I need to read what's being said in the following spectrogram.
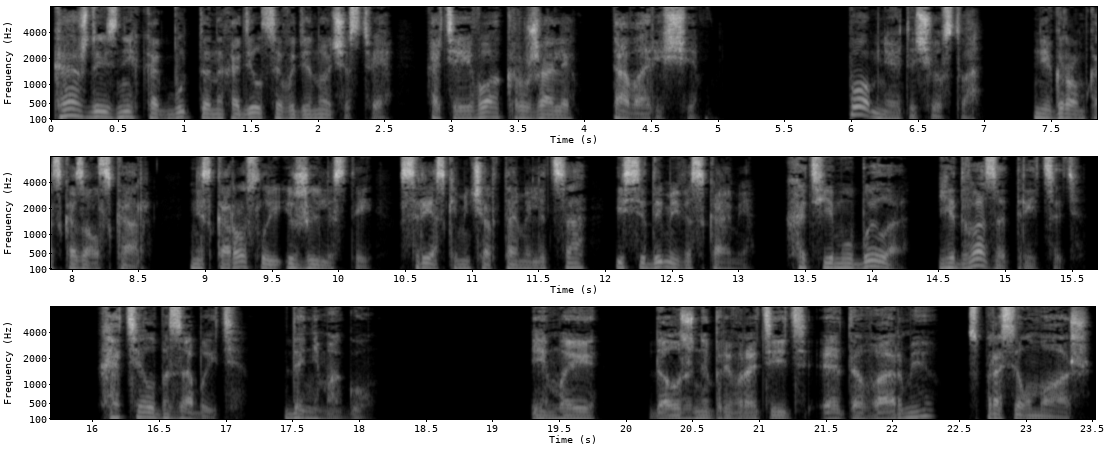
Каждый из них как будто находился в одиночестве, хотя его окружали товарищи. «Помню это чувство», — негромко сказал Скар, низкорослый и жилистый, с резкими чертами лица и седыми висками, хоть ему было едва за тридцать. Хотел бы забыть, да не могу. «И мы должны превратить это в армию?» — спросил Моаш.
